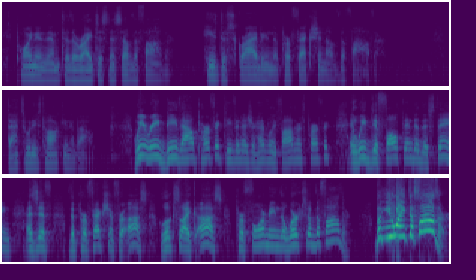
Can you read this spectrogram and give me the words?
He's pointing them to the righteousness of the Father. He's describing the perfection of the Father. That's what he's talking about. We read, Be thou perfect, even as your heavenly Father is perfect. And we default into this thing as if the perfection for us looks like us performing the works of the Father. But you ain't the Father.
